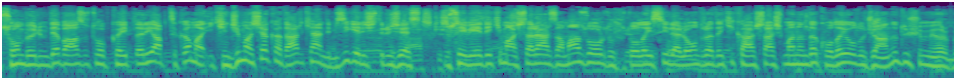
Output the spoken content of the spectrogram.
Son bölümde bazı top kayıpları yaptık ama ikinci maça kadar kendimizi geliştireceğiz. Bu seviyedeki maçlar her zaman zordur. Dolayısıyla Londra'daki karşılaşmanın da kolay olacağını düşünmüyorum.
